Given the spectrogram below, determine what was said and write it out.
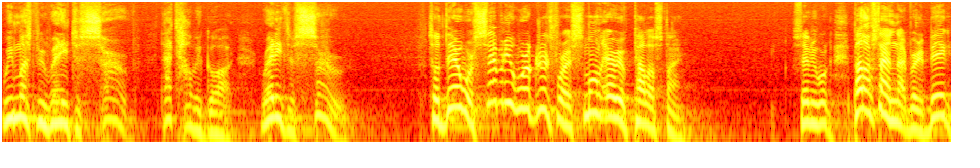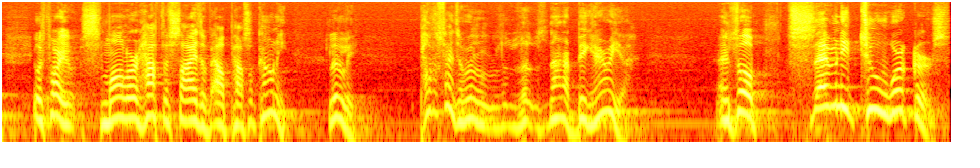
We must be ready to serve. That's how we go out, ready to serve. So there were 70 workers for a small area of Palestine. 70 workers. Palestine is not very big. It was probably smaller, half the size of El Paso County, literally. Palestine's a little, not a big area. And so 72 workers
